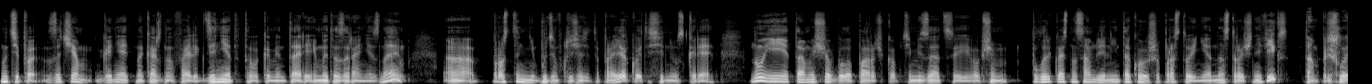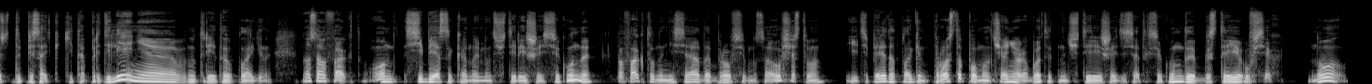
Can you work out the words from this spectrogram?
Ну, типа, зачем гонять на каждом файле, где нет этого комментария, и мы это заранее знаем, а, просто не будем включать эту проверку, это сильно ускоряет. Ну, и там еще было парочку оптимизаций. В общем, pull request на самом деле не такой уж и простой, не однострочный фикс. Там пришлось дописать какие-то определения внутри этого плагина. Но сам факт, он себе сэкономил 4,6 секунды, по факту нанеся добро всему сообществу, и теперь этот плагин просто по умолчанию работает на 4,6 секунды быстрее у всех. Ну,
